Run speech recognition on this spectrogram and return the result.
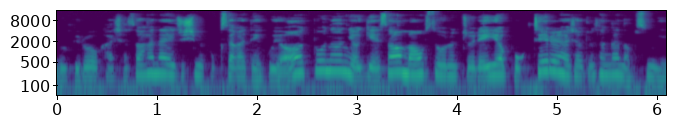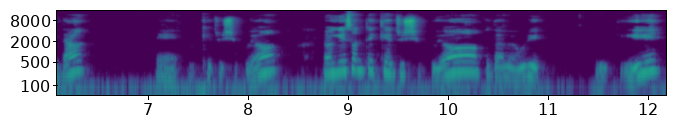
여기로 가셔서 하나 해주시면 복사가 되고요. 또는 여기에서 마우스 오른쪽 레이어 복제를 하셔도 상관없습니다. 네, 이렇게 해주시고요. 여기 선택해 주시고요. 그 다음에 우리 여기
